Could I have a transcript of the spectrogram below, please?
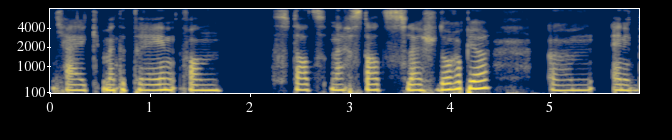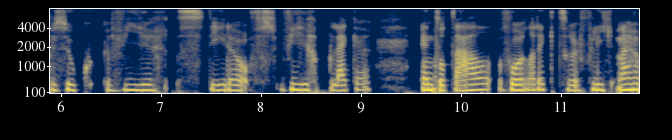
ga ik met de trein van stad naar stad slash dorpje. Um, en ik bezoek vier steden of vier plekken in totaal voordat ik terugvlieg naar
